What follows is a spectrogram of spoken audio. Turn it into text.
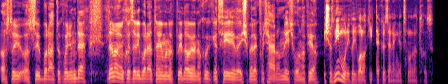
azt, hogy, azt, hogy barátok vagyunk, de, de nagyon közeli barátaim vannak például olyanok, akiket fél éve ismerek, vagy három-négy hónapja. És az mi múlik, hogy valakit te közelengedsz magadhoz?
